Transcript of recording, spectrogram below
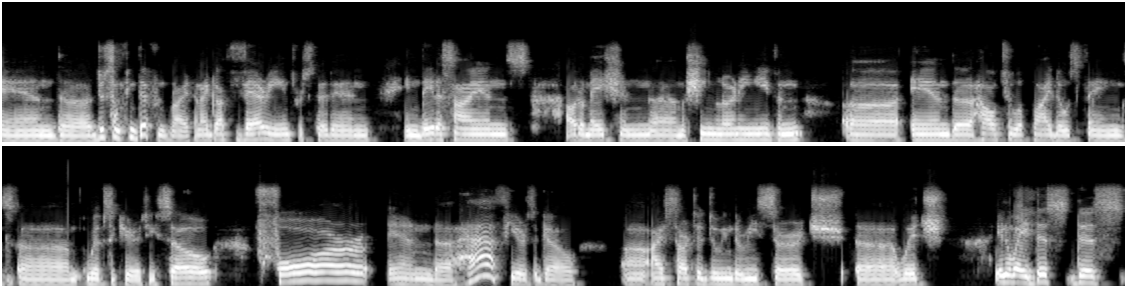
and uh, do something different, right? And I got very interested in in data science, automation, uh, machine learning, even uh, and uh, how to apply those things um, with security. So, four and a half years ago, uh, I started doing the research, uh, which, in a way, this this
